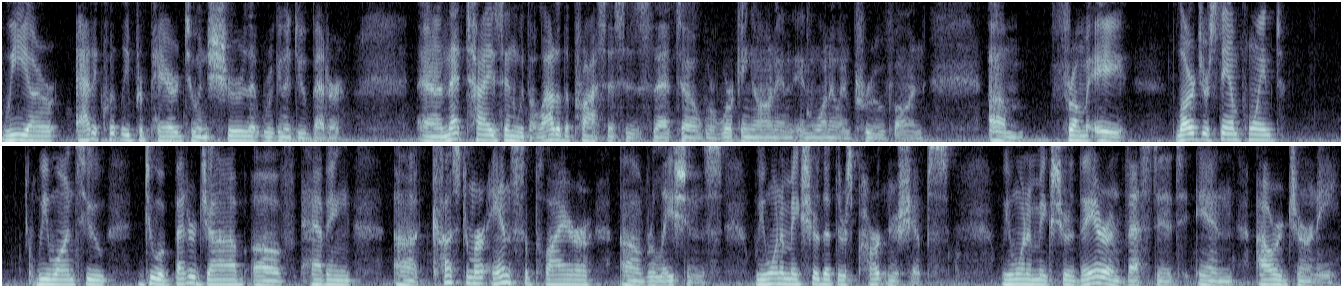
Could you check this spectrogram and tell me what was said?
we are adequately prepared to ensure that we're going to do better. And that ties in with a lot of the processes that uh, we're working on and, and want to improve on. Um, from a larger standpoint, we want to do a better job of having uh, customer and supplier uh, relations. We want to make sure that there's partnerships. We want to make sure they are invested in our journey,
